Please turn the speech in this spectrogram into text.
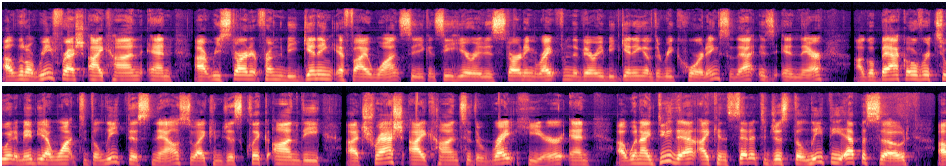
uh, little refresh icon and uh, restart it from the beginning if I want. So you can see here it is starting right from the very beginning of the recording. So that is in there. I'll go back over to it and maybe I want to delete this now so I can just click on the uh, trash icon to the right here and uh, when I do that I can set it to just delete the episode uh,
